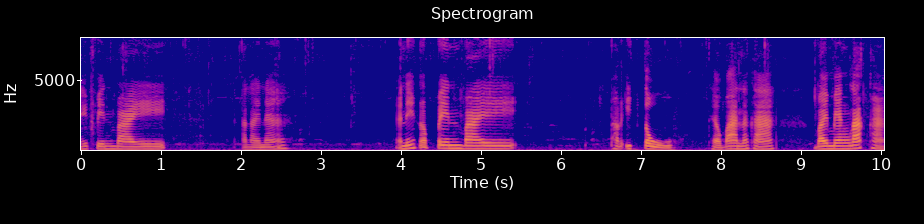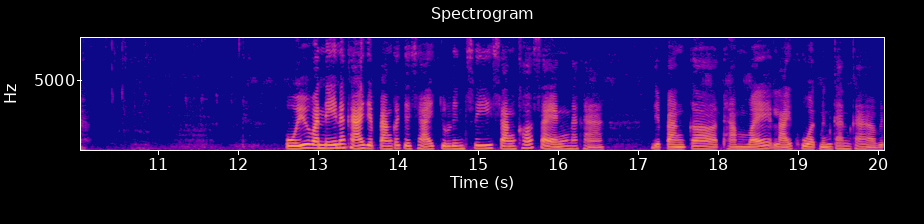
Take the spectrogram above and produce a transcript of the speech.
นี่เป็นใบ อะไรนะ อันนี้ก็เป็นใบผักอิตูแถวบ้านนะคะ ใบแมงลักค่ะ ปุ๋ยวันนี้นะคะยายปังก็จะใช้จุลินทรีย์สังเคราะห์แสงนะคะยายปังก็ทำไว้หลายขวดเหมือนกันค่ะ เว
